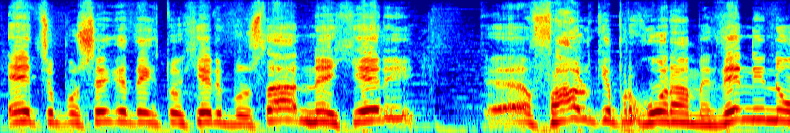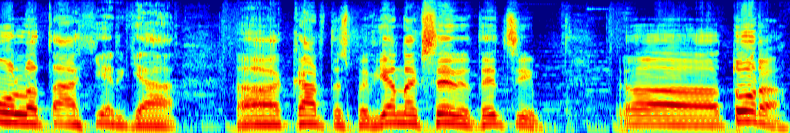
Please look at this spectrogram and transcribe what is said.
Έτσι όπως έρχεται έχει το χέρι μπροστά. Ναι, χέρι, ε, φάουλ και προχωράμε. Δεν είναι όλα τα χέρια α, κάρτες, παιδιά, να ξέρετε έτσι. Α, τώρα,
